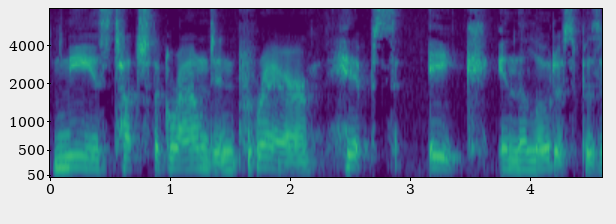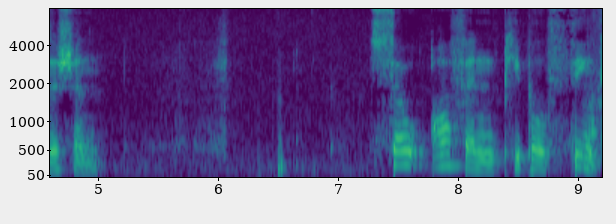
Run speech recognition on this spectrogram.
knees touch the ground in prayer, hips ache in the lotus position. So often people think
